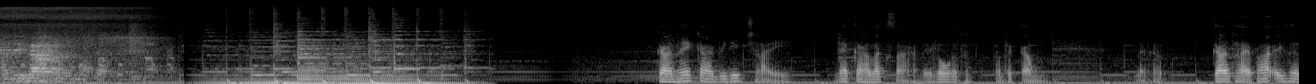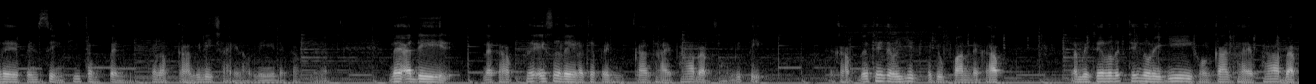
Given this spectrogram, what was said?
สวัสดีครับหมอครับขอบคุณมากครับการให้การวินิจฉัยและการรักษาในโรคทันตกรรมนะครับการถ่ายภาพเอ็กซเรย์เป็นสิ่งที่จำเป็นสำหรับการวินิจฉัยเหล่านี้นะครับนะครับในอดีต นะครับเครื่องเอ็กซเรย์เราจะเป็นการถ่ายภาพแบบ 2 มิตินะครับด้วยเทคโนโลยีปัจจุบันนะครับเรามีเทคโนโลยีของการถ่ายภาพแบบ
